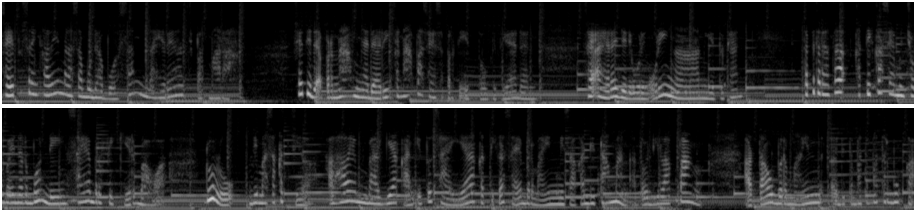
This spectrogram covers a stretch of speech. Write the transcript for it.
saya itu sering kali merasa mudah bosan dan akhirnya cepat marah. Saya tidak pernah menyadari kenapa saya seperti itu gitu ya dan saya akhirnya jadi uring-uringan gitu kan tapi ternyata ketika saya mencoba inner bonding, saya berpikir bahwa dulu di masa kecil hal-hal yang membahagiakan itu saya ketika saya bermain misalkan di taman atau di lapang atau bermain e, di tempat-tempat terbuka.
